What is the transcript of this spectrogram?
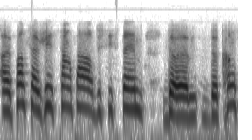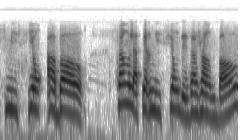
un passager s'empare du système de, de transmission à bord sans la permission des agents de bord,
